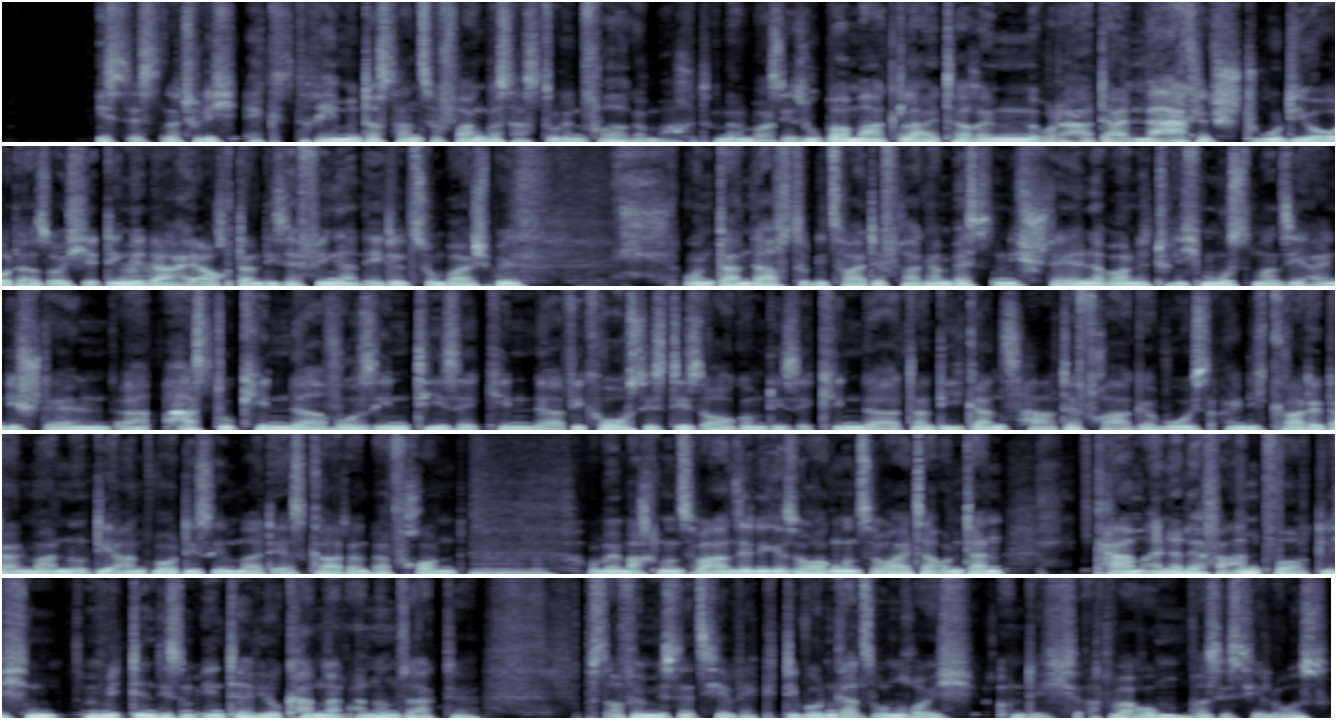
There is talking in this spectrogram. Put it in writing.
ist es natürlich extrem interessant zu fragen, was hast du denn vorher gemacht? Und dann war sie Supermarktleiterin oder hatte ein Nagelstudio oder solche Dinge, Mhm. daher auch dann diese Fingernägel zum Beispiel. Und dann darfst du die zweite Frage am besten nicht stellen, aber natürlich muss man sie eigentlich stellen. Äh, Hast du Kinder? Wo sind diese Kinder? Wie groß ist die Sorge um diese Kinder? Dann die ganz harte Frage, wo ist eigentlich gerade dein Mann? Und die Antwort ist immer, der ist gerade an der Front. Und wir machen uns wahnsinnige Sorgen und so weiter. Und dann kam einer der Verantwortlichen mit in diesem Interview, kam dann an und sagte, pass auf, wir müssen jetzt hier weg. Die wurden ganz unruhig. Und ich sagte, warum? Was ist hier los?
